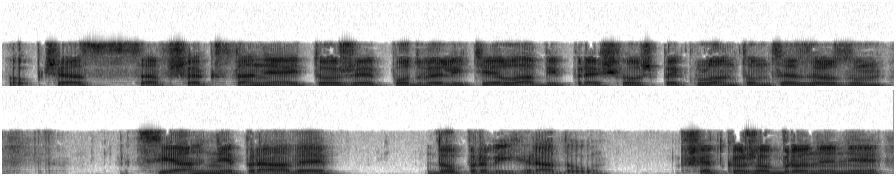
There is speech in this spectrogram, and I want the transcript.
Občas sa však stane aj to, že podveliteľ, aby prešiel špekulantom cez rozum, siahne práve do prvých radov. Všetko žobronenie,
